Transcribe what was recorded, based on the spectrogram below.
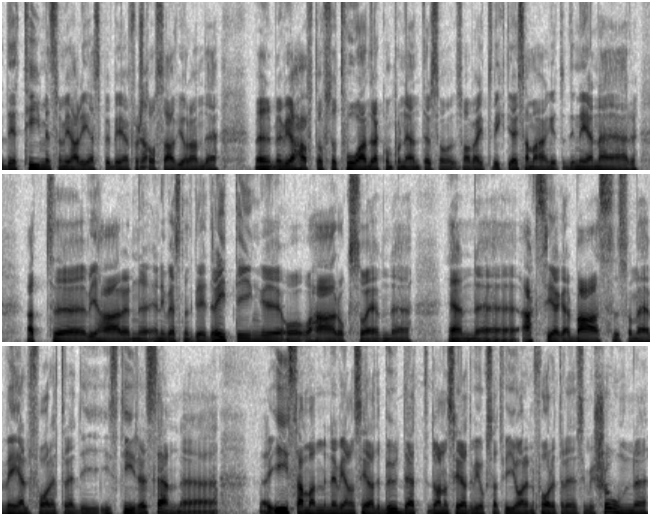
det teamet som vi har i SBB är förstås ja. avgörande. Men, men, vi har haft också två andra komponenter som, som har varit viktiga i sammanhanget. Den ena är att uh, vi har en, en investment grade rating och, och har också en, en aktieägarbas som är väl företrädd i, i styrelsen. Ja. I samband med när vi annonserade budet, då annonserade vi också att vi gör en företrädesemission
